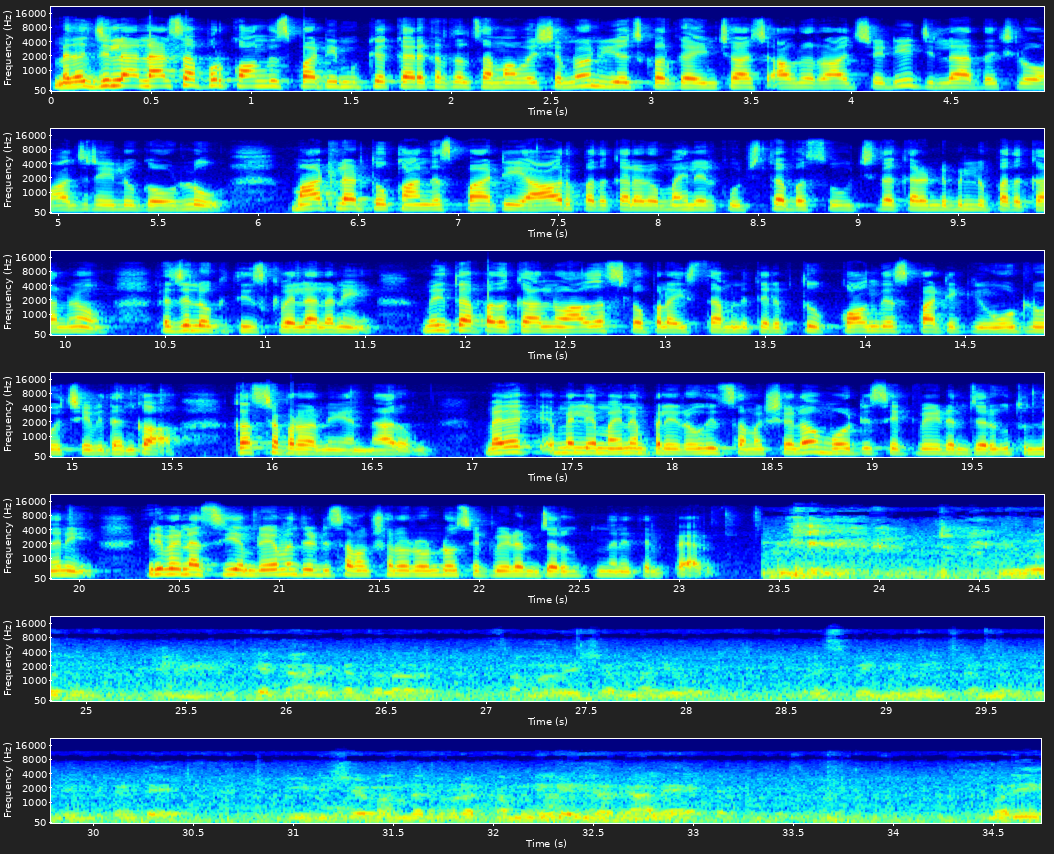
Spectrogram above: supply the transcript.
మెదక్ జిల్లా నర్సాపూర్ కాంగ్రెస్ పార్టీ ముఖ్య కార్యకర్తల సమావేశంలో నియోజకవర్గ ఇన్ఛార్జ్ ఆవుల రాజ్ రెడ్డి జిల్లా అధ్యక్షులు ఆంజనేయులు గౌడ్లు మాట్లాడుతూ కాంగ్రెస్ పార్టీ ఆరు పథకాలలో మహిళలకు ఉచిత బస్సు ఉచిత కరెంటు బిల్లు పథకాలను ప్రజల్లోకి తీసుకువెళ్ళాలని మిగతా పథకాలను ఆగస్టు లోపల ఇస్తామని తెలుపుతూ కాంగ్రెస్ పార్టీకి ఓట్లు వచ్చే విధంగా కష్టపడాలని అన్నారు. మెదక్ ఎమ్మెల్యే మైనంపల్లి రోహిత్ సమక్షంలో మోటీ సెట్ వేయడం జరుగుతుందని ఇరవైన సీఎం రేవంత్ రెడ్డి సమక్షంలో రెండో సెట్ వేయడం జరుగుతుందని తెలిపారు. ఈరోజు ముఖ్య కార్యకర్తల సమావేశం మరియు ప్రెస్ మీట్ నిర్వహించడం జరుగుతుంది. ఎందుకంటే ఈ విషయం అందరికీ కూడా కమ్యూనికేట్ జరగాలి. మరి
